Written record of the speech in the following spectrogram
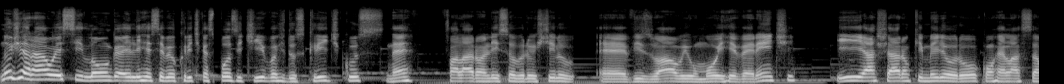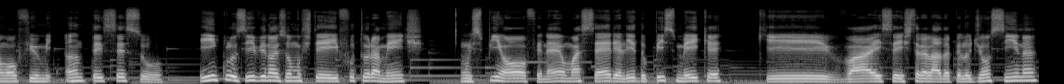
no geral, esse longa ele recebeu críticas positivas dos críticos, né? Falaram ali sobre o estilo é, visual e humor irreverente, e acharam que melhorou com relação ao filme antecessor. E inclusive nós vamos ter aí futuramente um spin-off, né, uma série ali do Peacemaker que vai ser estrelada pelo John Cena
